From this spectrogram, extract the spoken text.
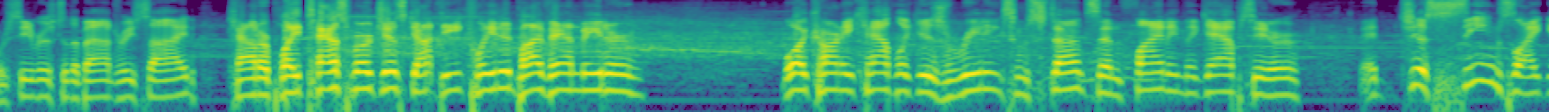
receivers to the boundary side. Counter play. Tesmer just got decleated by Van Meter. Boy, Kearney Catholic is reading some stunts and finding the gaps here. It just seems like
